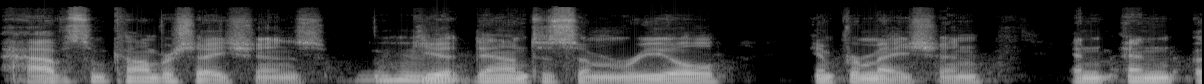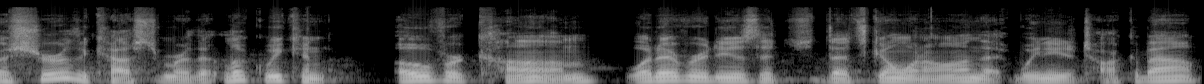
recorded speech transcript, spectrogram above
have some conversations Mhm. get down to some real information and and assure the customer that look we can overcome whatever it is that that's going on that we need to talk about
